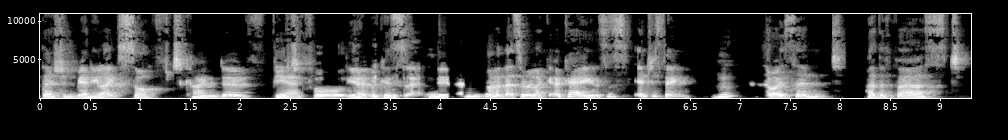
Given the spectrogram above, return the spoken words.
there shouldn't be any like soft kind of beautiful, yeah. you know, because you know, that's sort of like okay, this is interesting. Mm-hmm. So I sent her the first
